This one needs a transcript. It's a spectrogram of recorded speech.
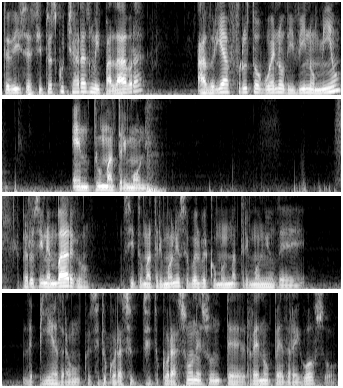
te dice, si tú escucharas mi palabra, habría fruto bueno divino mío en tu matrimonio. Pero sin embargo, si tu matrimonio se vuelve como un matrimonio de, de piedra, si tu, si tu corazón es un terreno pedregoso,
